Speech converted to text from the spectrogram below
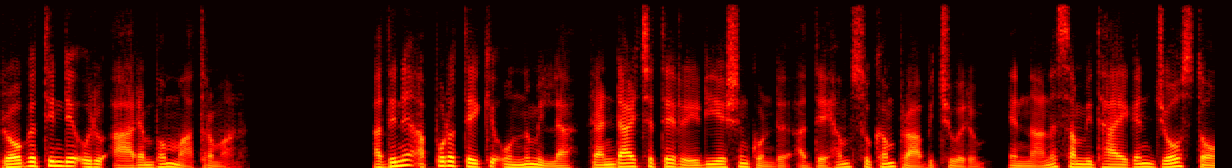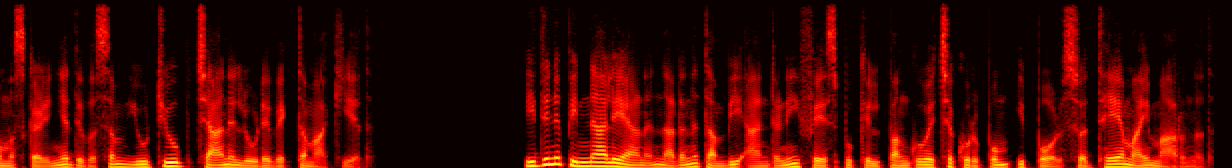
രോഗത്തിന്റെ ഒരു ആരംഭം മാത്രമാണ്. അതിന് അപ്പുറത്തേക്ക് ഒന്നുമില്ല രണ്ടാഴ്ചത്തെ റേഡിയേഷൻ കൊണ്ട് അദ്ദേഹം സുഖം പ്രാപിച്ചുവരും എന്നാണ് സംവിധായകൻ ജോസ് തോമസ് കഴിഞ്ഞ ദിവസം യൂട്യൂബ് ചാനലിലൂടെ വ്യക്തമാക്കിയത്. ഇതിന് പിന്നാലെയാണ് നടന് തമ്പി ആന്റണി ഫേസ്ബുക്കിൽ പങ്കുവച്ച കുറിപ്പും ഇപ്പോൾ ശ്രദ്ധേയമായി മാറുന്നത്.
